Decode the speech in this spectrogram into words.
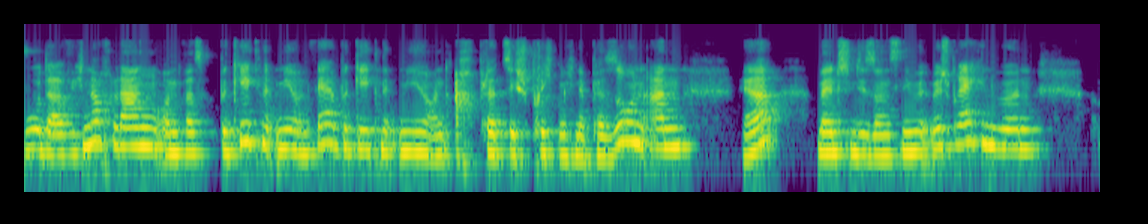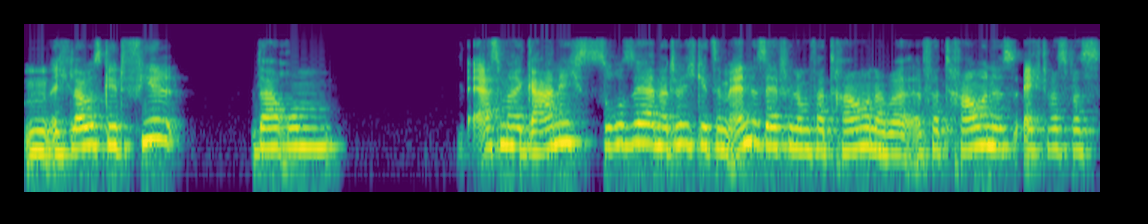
wo darf ich noch lang und was begegnet mir und wer begegnet mir und ach, plötzlich spricht mich eine Person an, ja, Menschen, die sonst nie mit mir sprechen würden. Hm, ich glaube, es geht viel darum, erstmal gar nicht so sehr, natürlich geht es im Ende sehr viel um Vertrauen, aber Vertrauen ist echt was, was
